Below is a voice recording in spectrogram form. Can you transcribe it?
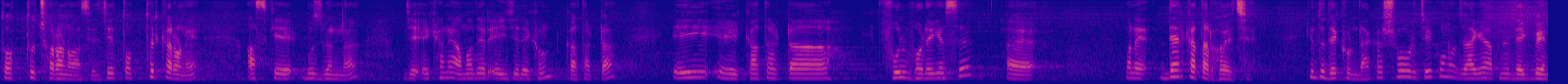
তথ্য ছড়ানো আছে। যে তথ্যের কারণে আজকে বুঝবেন না যে এখানে আমাদের এই যে দেখুন, কাতারটা এই কাতারটা ফুল ভরে গেছে মানে দেড় কাতার হয়েছে। কিন্তু দেখুন, ঢাকা শহর যে কোনো জায়গায় আপনি দেখবেন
